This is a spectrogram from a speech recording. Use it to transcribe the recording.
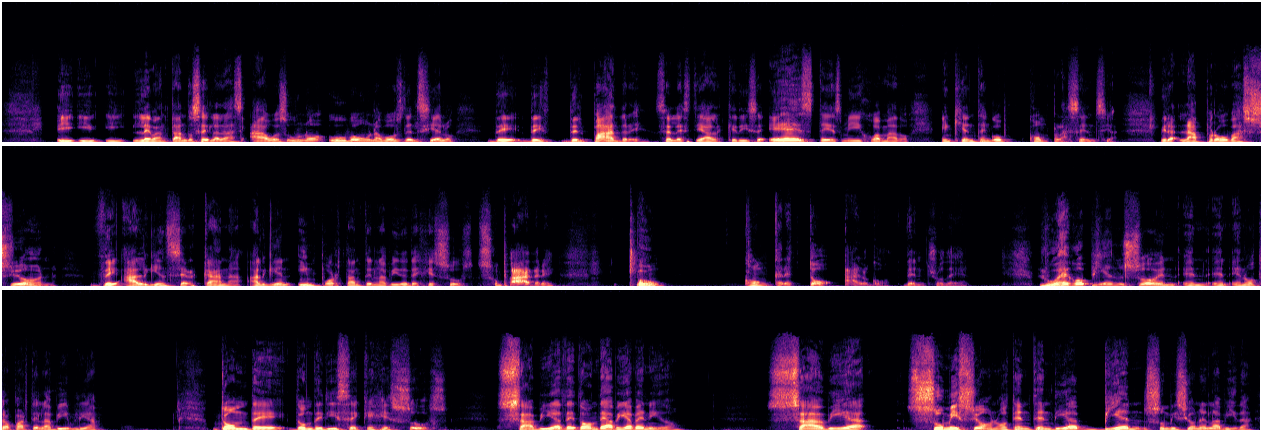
y, levantándose de las aguas, uno, hubo una voz del cielo de, del Padre Celestial que dice, este es mi Hijo amado en quien tengo complacencia. Mira, la aprobación de alguien cercana, alguien importante en la vida de Jesús, su Padre, concretó algo dentro de él. Luego pienso en, en, otra parte de la Biblia donde, donde dice que Jesús sabía de dónde había venido, sabía su misión o te entendía bien su misión en la vida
